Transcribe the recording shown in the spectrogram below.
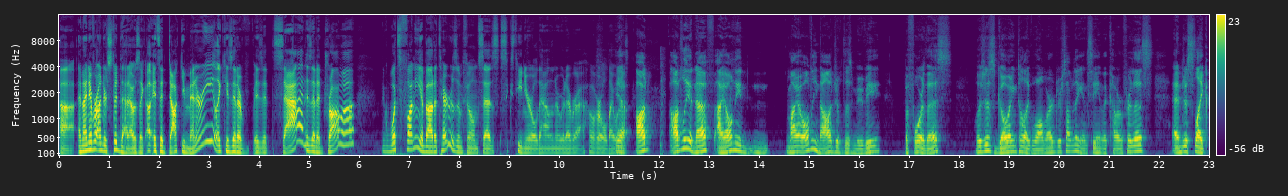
uh, and I never understood that. I was like, oh, it's a documentary. Like, is it a is it sad? Is it a drama? Like, what's funny about a terrorism film? Says sixteen year old Alan or whatever, however old I was. Yeah. Odd, oddly enough, I only my only knowledge of this movie before this was just going to like Walmart or something and seeing the cover for this and just like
